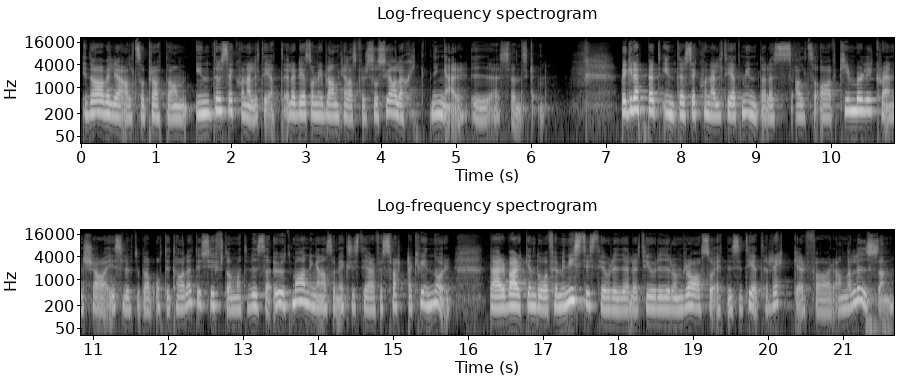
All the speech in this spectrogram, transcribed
Idag vill jag alltså prata om intersektionalitet, eller det som ibland kallas för sociala skiktningar i eh, svenskan. Begreppet intersektionalitet myntades alltså av Kimberly Crenshaw i slutet av 80-talet i syfte om att visa utmaningarna som existerar för svarta kvinnor, där varken då feministisk teori eller teorier om ras och etnicitet räcker för analysen.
